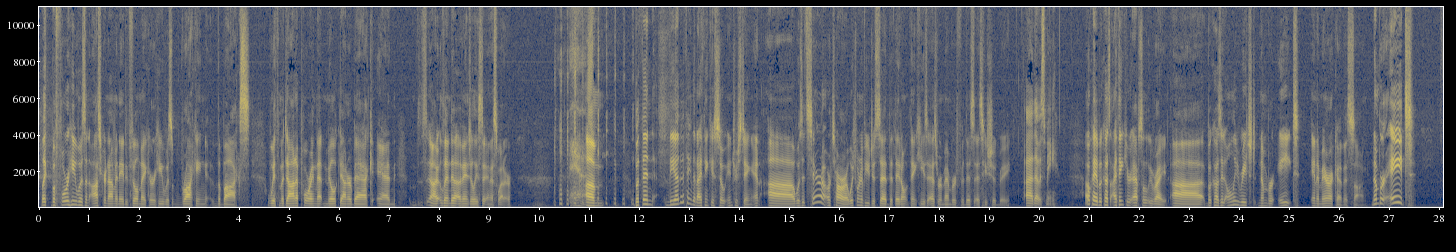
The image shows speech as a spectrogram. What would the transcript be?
Like before he was an Oscar-nominated filmmaker, he was rocking the box with Madonna pouring that milk down her back and uh, Linda Evangelista in a sweater. Man. Um, but then the other thing that I think is so interesting, and uh, was it Sarah or Tara? Which one of you just said that they don't think he's as remembered for this as he should be? uh, that was me. Okay, because I think you're absolutely right. Uh, because it only reached number eight in America. This song, number eight,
